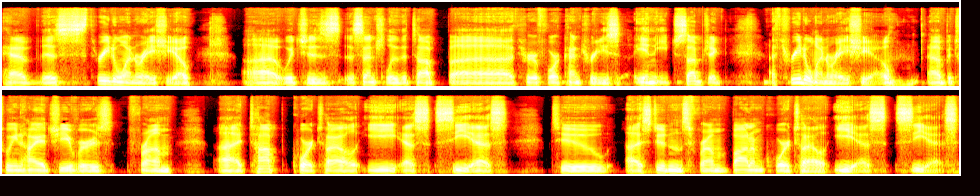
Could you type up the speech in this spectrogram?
have this three to one ratio, uh, which is essentially the top uh, three or four countries in each subject, a three to one ratio uh, between high achievers from top quartile ESCS to students from bottom quartile ESCS.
